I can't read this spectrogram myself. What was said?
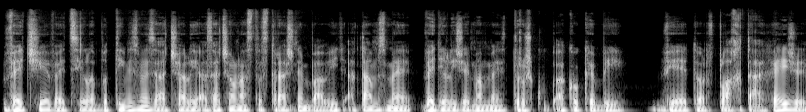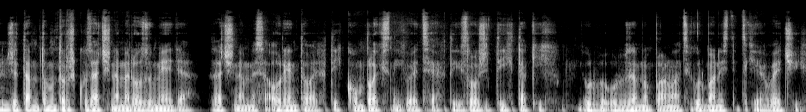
väčšie veci, lebo tým sme začali a začal nás to strašne baviť a tam sme vedeli, že máme trošku ako keby vietor v plachtách, hej? Že, že tam tomu trošku začíname rozumieť a začíname sa orientovať v tých komplexných veciach, tých zložitých takých územnoplánovacích, urbanistických a väčších.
